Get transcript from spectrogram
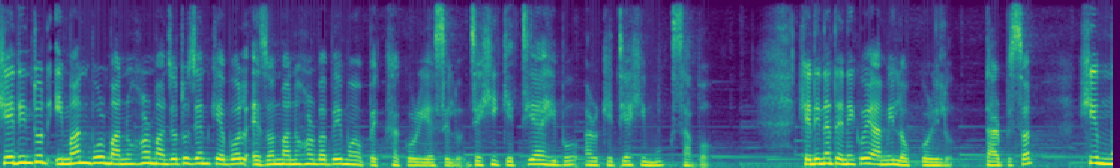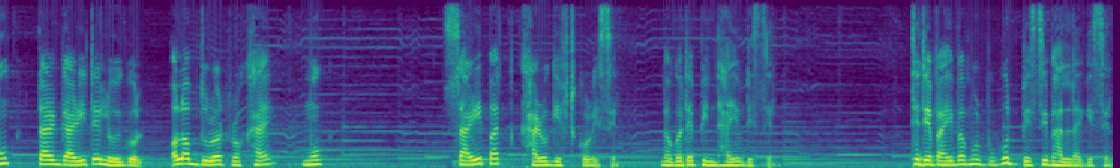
সেই দিনটোত ইমানবোৰ মানুহৰ মাজতো যেন কেৱল এজন মানুহৰ বাবেই মই অপেক্ষা কৰি আছিলোঁ যে সি কেতিয়া আহিব আৰু কেতিয়া সি মোক চাব। সেইদিনা তেনেকৈ আমি লগ কৰিলোঁ। তাৰপিছত সি মোক তাৰ গাড়ীতে লৈ গ'ল। অলপ দূৰত ৰখাই মোক চাৰিপাত খাৰু গিফ্ট কৰিছিল লগতে পিন্ধায়ো দিছিল। তেতিয়া পাহিবা মোৰ বহুত বেছি ভাল লাগিছিল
